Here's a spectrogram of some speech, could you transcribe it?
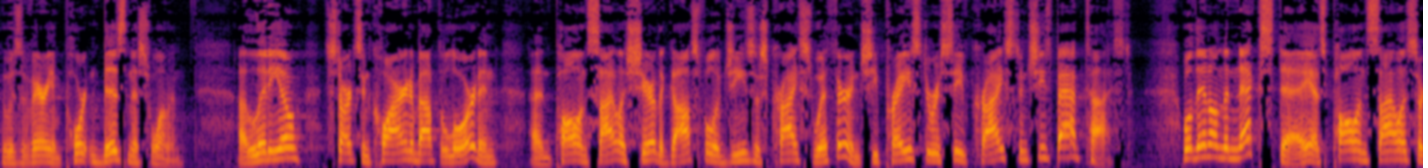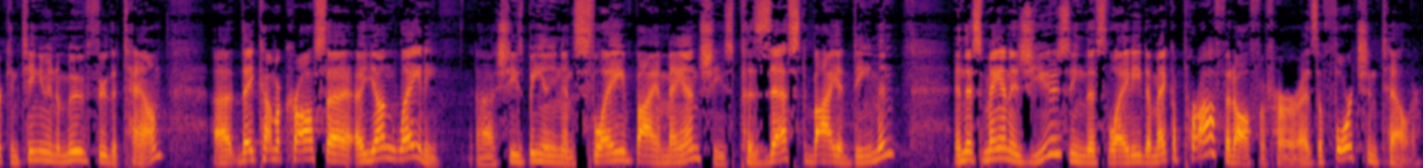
who is a very important businesswoman. Uh, Lydia starts inquiring about the Lord, and, and Paul and Silas share the gospel of Jesus Christ with her, and she prays to receive Christ, and she's baptized. Well, then on the next day, as Paul and Silas are continuing to move through the town, uh, they come across a, a young lady. Uh, she's being enslaved by a man, she's possessed by a demon. And this man is using this lady to make a profit off of her as a fortune teller.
